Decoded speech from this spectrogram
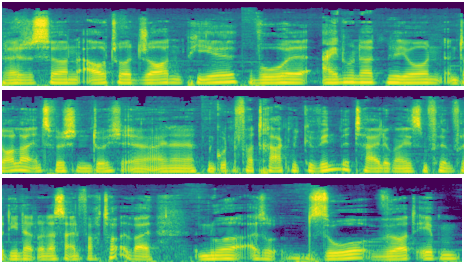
Regisseur und Autor Jordan Peele wohl 100 Millionen Dollar inzwischen durch äh, eine, einen guten Vertrag mit Gewinnbeteiligung an diesem Film verdient hat und das ist einfach toll, weil nur, also so wird eben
